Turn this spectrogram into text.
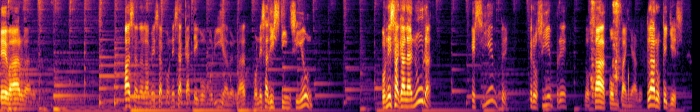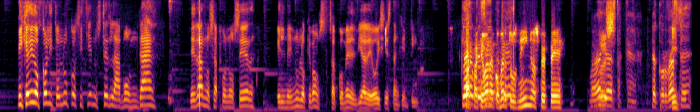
Qué bárbaro. Pasan a la mesa con esa categoría, ¿verdad? Con esa distinción, con esa galanura que siempre, pero siempre los ha acompañado. Claro que yes. Mi querido Polito Luco, si tiene usted la bondad de darnos a conocer el menú, lo que vamos a comer el día de hoy, si es tan gentil. Claro ¿Para que, van a comer tus niños, Pepe? Vaya, pues, hasta que te acordaste.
